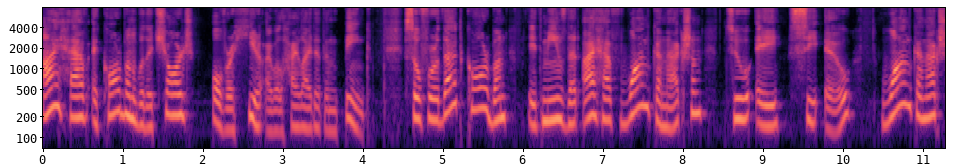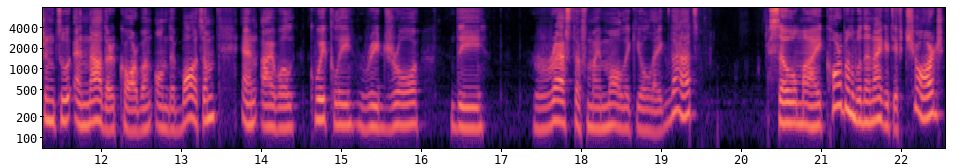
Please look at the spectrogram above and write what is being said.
I have a carbon with a charge over here, I will highlight it in pink. So for that carbon, it means that I have one connection to a CO, one connection to another carbon on the bottom, and I will quickly redraw the rest of my molecule like that. So my carbon with a negative charge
